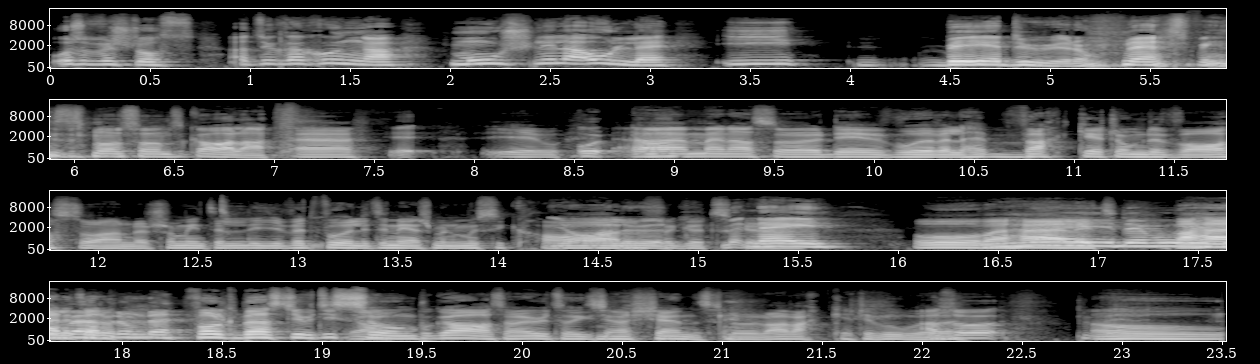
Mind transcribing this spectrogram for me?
Och så förstås att du kan sjunga Mors lilla Olle i B-dur, om det ens finns någon sån skala. Eh, jo. Och- ja. ja. men alltså det vore väl vackert om det var så Anders, om inte livet vore lite mer som en musikal eller hur? för guds Men skull. nej! Åh vad Nej, härligt. det vore vad inte härligt bättre att om det- Folk börjar ut i sång på gatan och uttrycker sina känslor, vad vackert det vore. Alltså, Oh,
